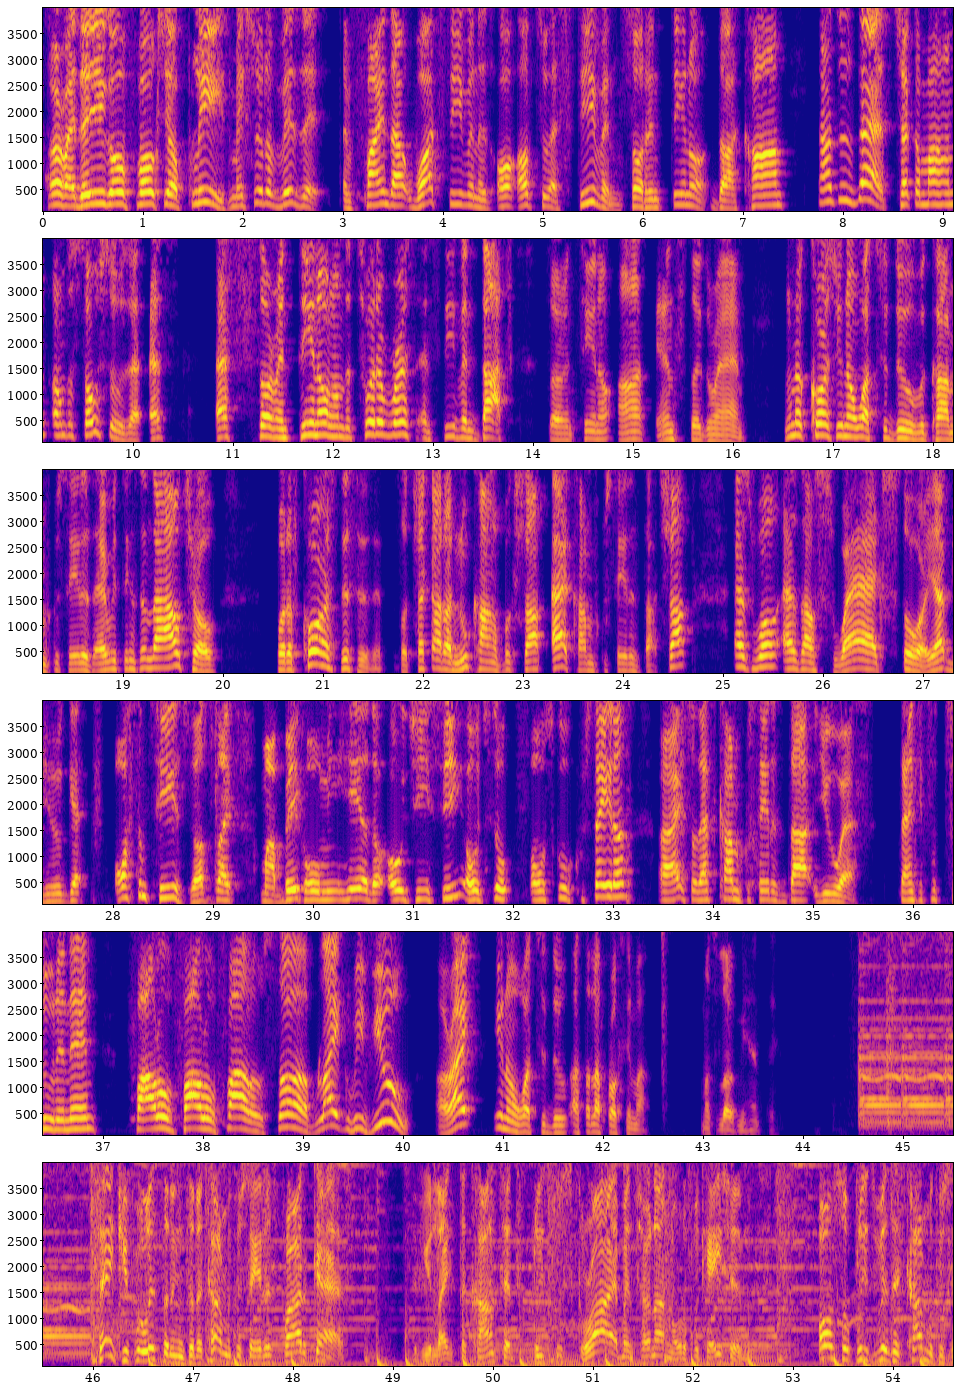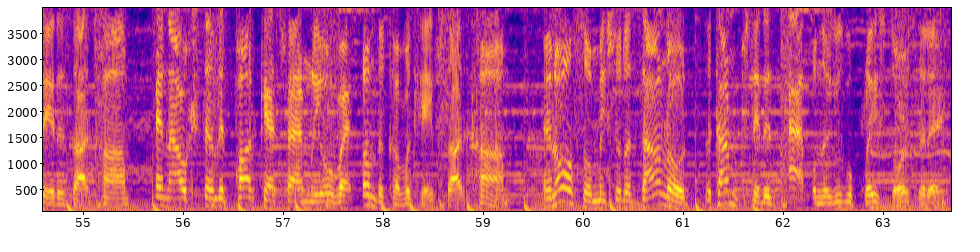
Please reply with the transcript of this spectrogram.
all right, there you go, folks. Yo, please make sure to visit and find out what Steven is all up to at stevensorrentino.com. Not just that, check him out on, on the socials at S, S Sorrentino on the Twitterverse and Steven dot Sorrentino on Instagram. And of course, you know what to do with Comic Crusaders. Everything's in the outro. But of course, this isn't. So check out our new comic book shop at comiccrusaders.shop as well as our swag store. Yep, you get awesome tees, just like my big homie here, the OGC, old school, Crusader. All right, so that's comiccrusaders.us. Thank you for tuning in. Follow, follow, follow, sub, like, review. All right, you know what to do. Hasta la próxima. Much love, mi gente. Thank you for listening to the Comic Crusaders podcast. If you like the content, please subscribe and turn on notifications. Also, please visit ComicCrusaders.com and our extended podcast family over at UndercoverCapes.com. And also make sure to download the Comic Crusaders app on the Google Play Store today.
